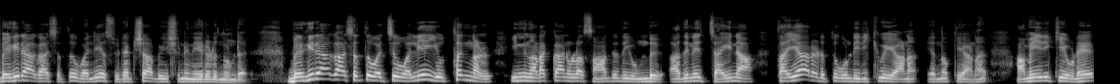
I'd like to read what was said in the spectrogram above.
ബഹിരാകാശത്ത് വലിയ സുരക്ഷാ ഭീഷണി നേരിടുന്നുണ്ട്. ബഹിരാകാശത്ത് വച്ച് വലിയ യുദ്ധങ്ങൾ ഇനി നടക്കാനുള്ള സാധ്യതയുണ്ട്. അതിന് ചൈന തയ്യാറെടുത്തുകൊണ്ടിരിക്കുകയാണ് എന്നൊക്കെയാണ് അമേരിക്കയുടെ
